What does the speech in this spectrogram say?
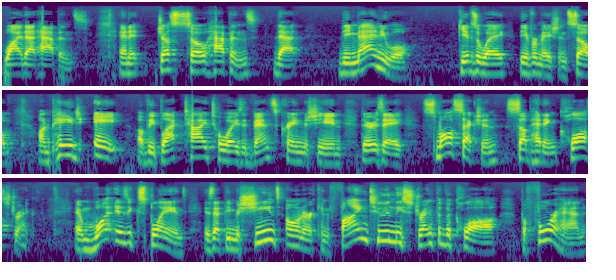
why that happens. And it just so happens that the manual gives away the information. So on page 8 of the Black Tie Toys Advanced Crane Machine, there is a small section subheading Claw Strength. And what is explained is that the machine's owner can fine tune the strength of the claw beforehand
